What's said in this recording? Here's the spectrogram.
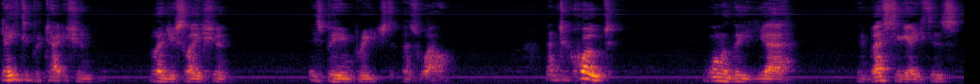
data protection legislation is being breached as well. And to quote one of the uh, investigators,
